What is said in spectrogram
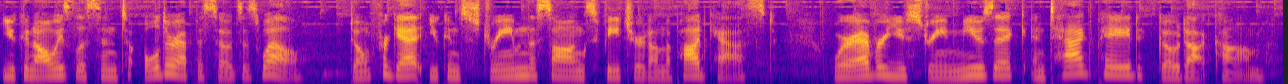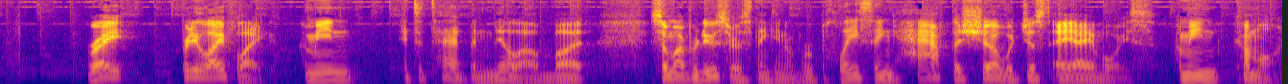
You can always listen to older episodes as well. Don't forget you can stream the songs featured on the podcast wherever you stream music and tag tagpaidgo.com. Right? Pretty lifelike. I mean, it's a tad vanilla, but so my producer is thinking of replacing half the show with just AI voice. I mean, come on.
